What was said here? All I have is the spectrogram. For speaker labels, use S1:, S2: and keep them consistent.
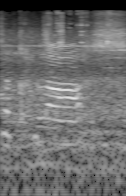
S1: has a class.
